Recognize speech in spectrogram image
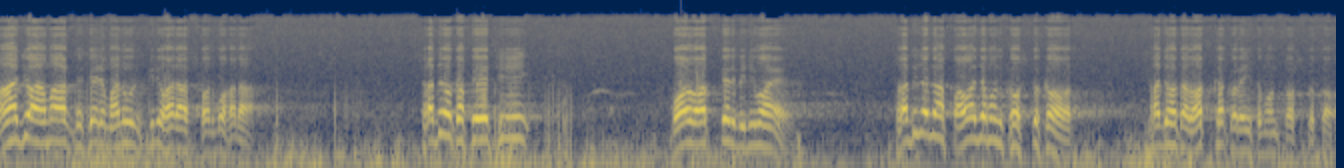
আজও আমার দেশের মানুষ গৃহহারা, সর্বহারা। স্বাধীনতা পেয়েছি বড় রক্তের বিনিময়ে। স্বাধীনতা পাওয়া যেমন কষ্টকর, স্বাধীনতা রক্ষা করে তেমন কষ্টকর।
